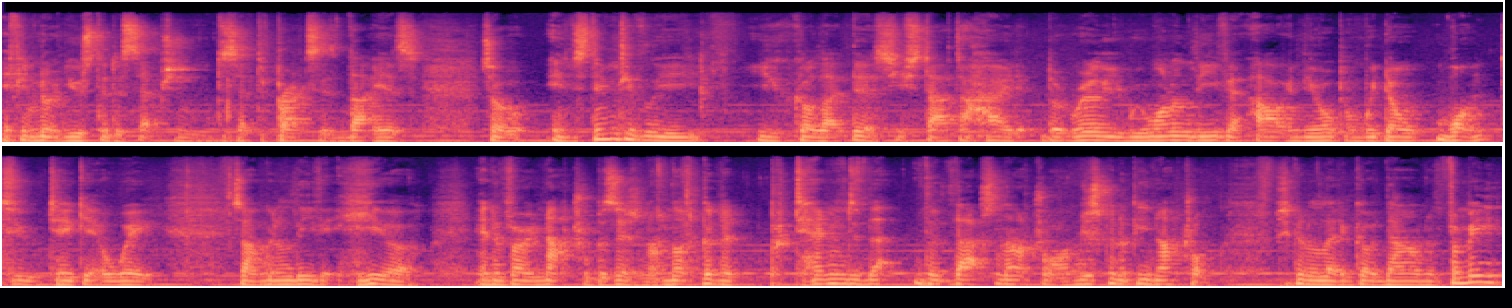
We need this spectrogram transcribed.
if you're not used to deception deceptive practices that is. So instinctively you go like this, you start to hide it, but really we want to leave it out in the open. We don't want to take it away. So I'm going to leave it here in a very natural position. I'm not going to pretend that, that that's natural. I'm just going to be natural. I'm just going to let it go down. And for me,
